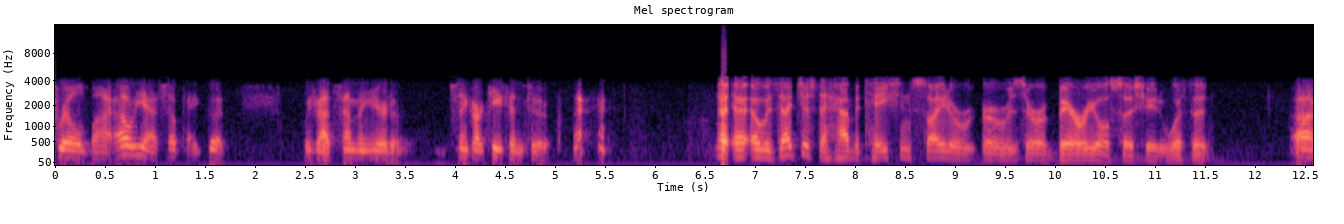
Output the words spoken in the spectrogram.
thrilled by. Oh yes, okay, good we've got something here to sink our teeth into. now, uh, uh, was that just a habitation site, or, or was there a burial associated with it? Uh,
